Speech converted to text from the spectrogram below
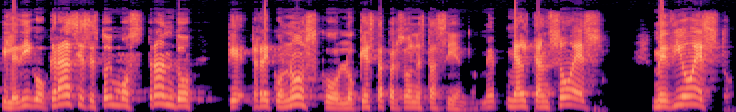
y le digo, gracias, estoy mostrando que reconozco lo que esta persona está haciendo. Me, alcanzó eso, me dio esto.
